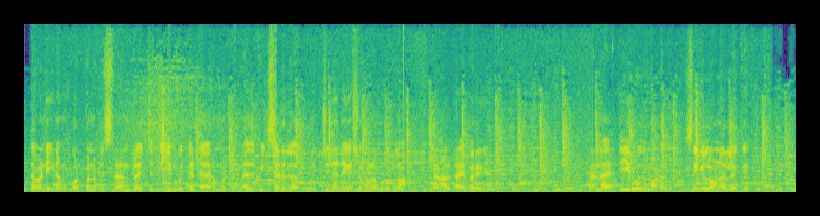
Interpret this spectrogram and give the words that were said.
இந்த வண்டிக்கு நம்ம கோட் பண்ண ஃபீஸ் ரெண்டு லட்சத்தி இருபத்தெட்டாயிரம் மட்டுமே. அது ஃபிக்ஸடில் ஒரு சின்ன நெகஷபிளில் கொடுக்கலாம். ரெனால் டிரைவருங்க ரெண்டாயிரத்தி இருபது மாடல் சிங்கிள் ஓனரில் இருக்குது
